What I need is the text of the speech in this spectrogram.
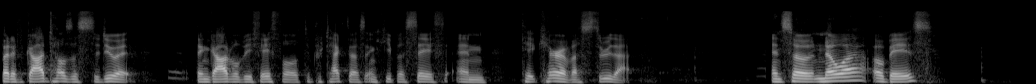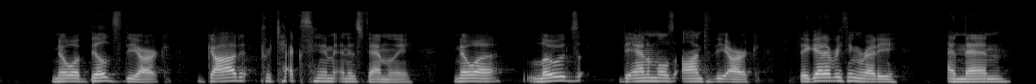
But if God tells us to do it, then God will be faithful to protect us and keep us safe and take care of us through that. And so Noah obeys. Noah builds the ark. God protects him and his family. Noah loads the animals onto the ark. They get everything ready, and then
